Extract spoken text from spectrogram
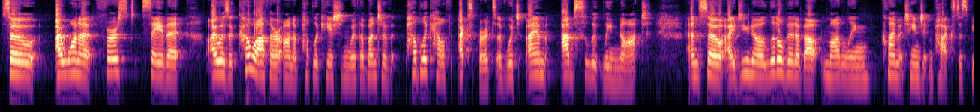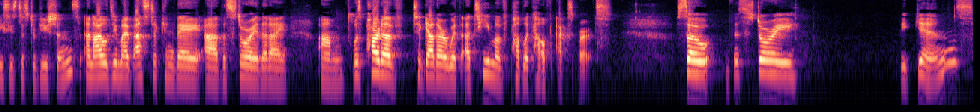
So I want to first say that I was a co-author on a publication with a bunch of public health experts, of which I am absolutely not. And so I do know a little bit about modeling climate change impacts to species distributions, and I will do my best to convey uh, the story that I um, was part of together with a team of public health experts. So this story begins.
